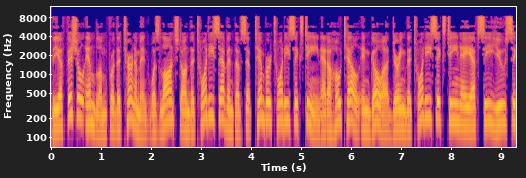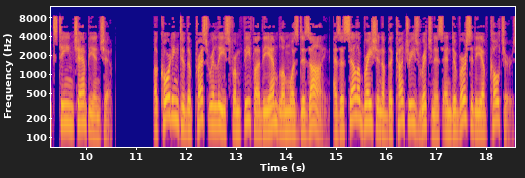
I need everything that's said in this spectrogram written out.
The official emblem for the tournament was launched on 27 September 2016 at a hotel in Goa during the 2016 AFC U16 Championship. According to the press release from FIFA the emblem was designed as a celebration of the country's richness and diversity of cultures,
